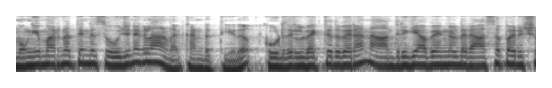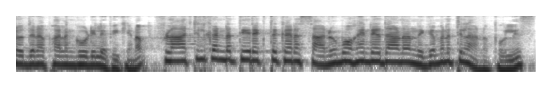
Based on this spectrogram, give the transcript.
മുങ്ങിമരണത്തിന്റെ സൂചനകളാണ് കണ്ടെത്തിയത്. കൂടുതൽ വ്യക്തത വരാൻ ആന്തരിക അവയവങ്ങളുടെ രാസപരിശോധന ഫലം കൂടി ലഭിക്കണം. ഫ്ളാറ്റിൽ കണ്ടെത്തിയ രക്തക്കര സനുമോഹന്റേതാണ് നിഗമനത്തിലാണ് പോലീസ്.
